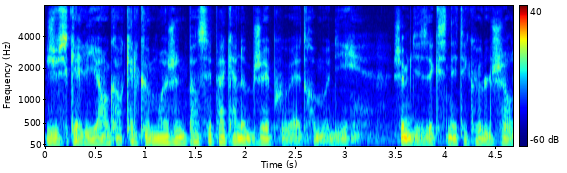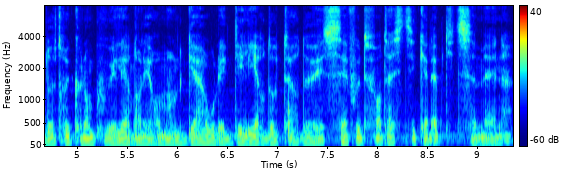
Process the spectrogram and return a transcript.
Jusqu'à il y a encore quelques mois, je ne pensais pas qu'un objet pouvait être maudit. Je me disais que ce n'était que le genre de truc que l'on pouvait lire dans les romans de gare ou les délires d'auteurs de SF ou de fantastique à la petite semaine.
